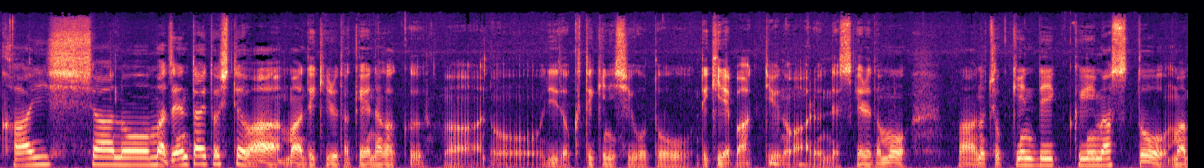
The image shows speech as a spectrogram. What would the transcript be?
会社の、まあ、全体としては、まあ、できるだけ長く、まあ、あの持続的に仕事をできればっていうのはあるんですけれども、まあ、あの直近でいきますと、まあ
